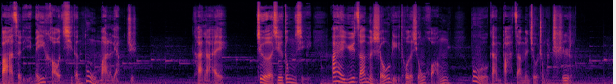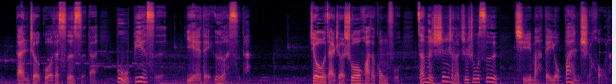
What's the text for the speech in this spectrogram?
八子里没好气的怒骂了两句。看来。这些东西，碍于咱们手里头的雄黄，不敢把咱们就这么吃了。但这裹得死死的，不憋死也得饿死的。就在这说话的功夫，咱们身上的蜘蛛丝起码得有半尺厚了。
